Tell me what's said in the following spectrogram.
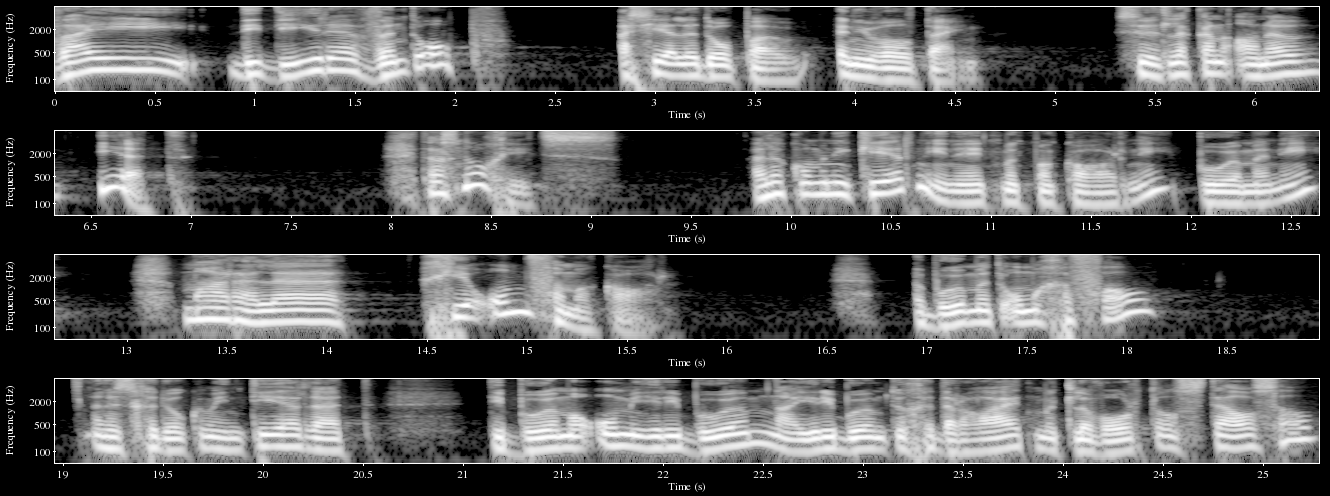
wy die diere wind op as jy hulle dophou in die wildtuin. So hulle kan aanhou eet. Daar's nog iets. Hulle kommunikeer nie net met mekaar nie, bome nie, maar hulle gee om vir mekaar. 'n boom het omgeval en is gedokumenteer dat die bome om hierdie boom na hierdie boom toe gedraai het met hulle wortelstelsel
